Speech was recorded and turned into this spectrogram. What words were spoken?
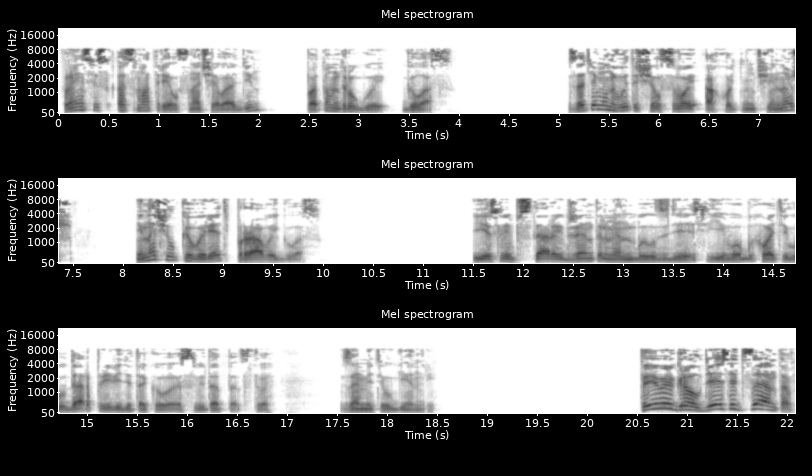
Фрэнсис осмотрел сначала один, потом другой глаз. Затем он вытащил свой охотничий нож и начал ковырять правый глаз. Если б старый джентльмен был здесь, его бы хватил удар при виде такого святотатства, — заметил Генри. «Ты выиграл десять центов!»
